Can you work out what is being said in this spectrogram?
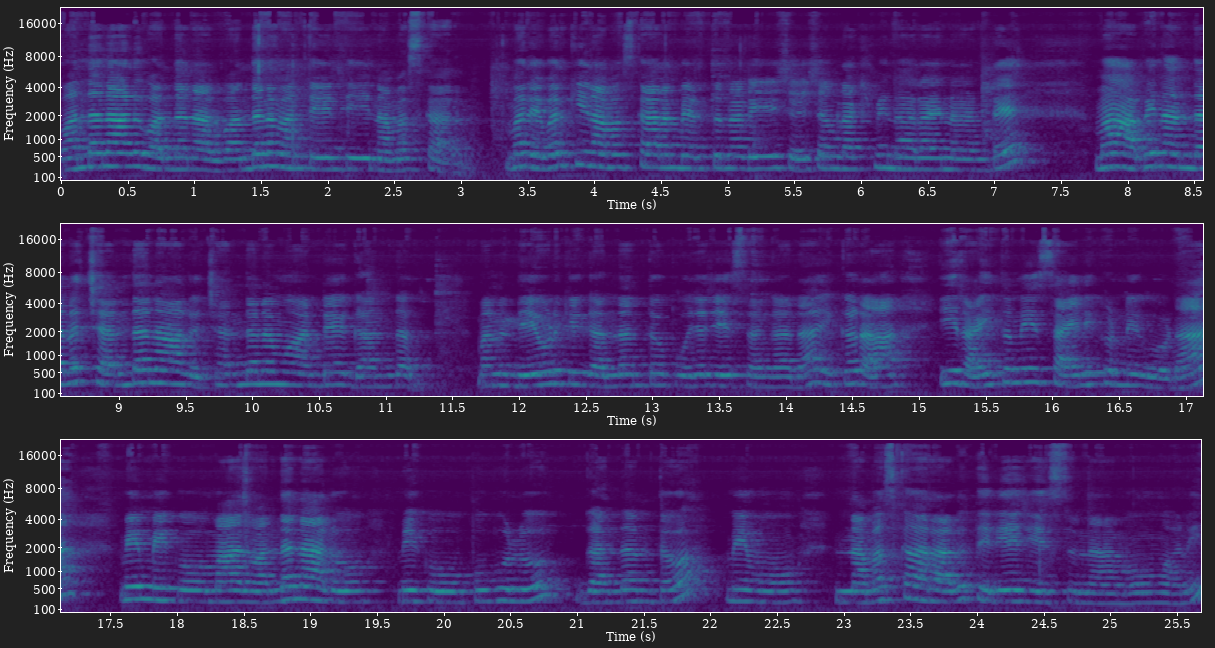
వందనాలు వందనాలు. వందనం అంటే ఏంటి? నమస్కారం. మరి ఎవరికి నమస్కారం పెడుతున్నాడు ఈ శేషం లక్ష్మీనారాయణ అంటే? మా అభినందన చందనాలు. చందనము అంటే గంధం. మనం దేవుడికి గంధంతో పూజ చేస్తాం కదా. ఇక్కడ ఈ రైతుని సైనికుడిని కూడా మేము మీకు మా వందనాలు మీకు పువ్వులు గంధంతో మేము నమస్కారాలు తెలియజేస్తున్నాము అని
